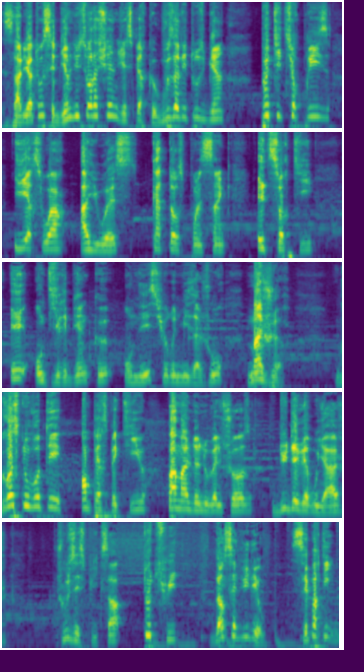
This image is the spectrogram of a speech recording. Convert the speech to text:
Salut à tous et bienvenue sur la chaîne, j'espère que vous allez tous bien. Petite surprise, hier soir iOS 14.5 est de sortie et on dirait bien que on est sur une mise à jour majeure. Grosse nouveauté en perspective, pas mal de nouvelles choses, du déverrouillage. Je vous explique ça tout de suite dans cette vidéo. C'est parti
